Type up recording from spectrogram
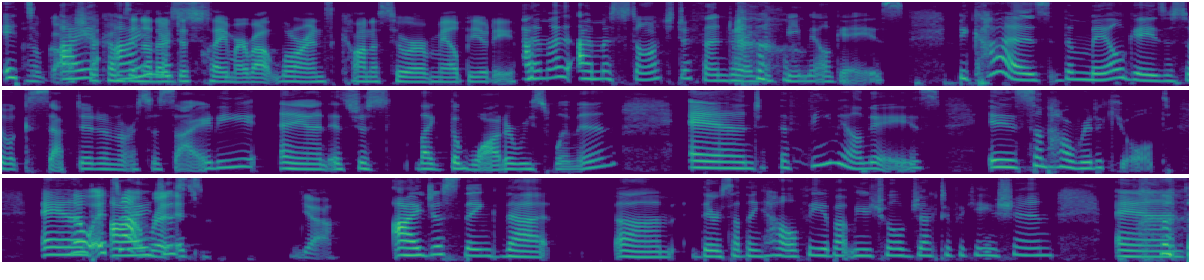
It's Oh gosh, I, here comes I'm another a disclaimer about Lauren's connoisseur of male beauty. I'm a, I'm a staunch defender of the female gaze because the male gaze is so accepted in our society and it's just like the water we swim in and the female gaze is somehow ridiculed and no, it's not I ri- just, it's yeah. I just think that um, there's something healthy about mutual objectification and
